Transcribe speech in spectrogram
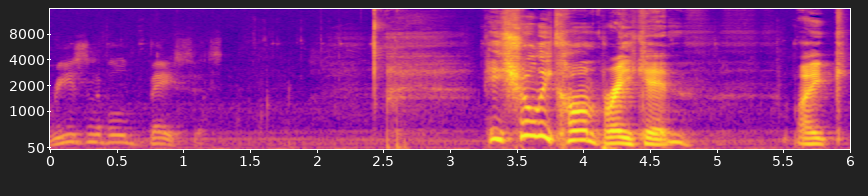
reasonable basis. He surely can't break in. Like,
